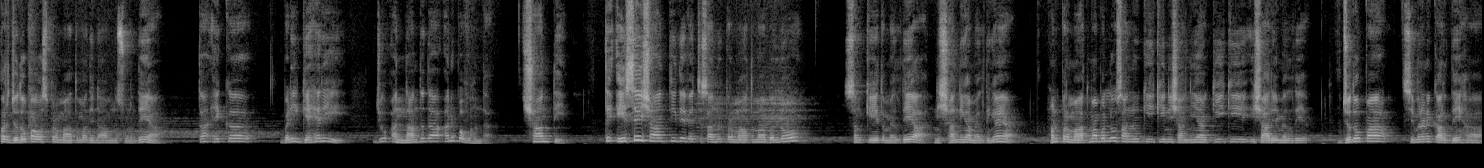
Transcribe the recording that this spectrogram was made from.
ਪਰ ਜਦੋਂ ਆਪਾਂ ਉਸ ਪਰਮਾਤਮਾ ਦੇ ਨਾਮ ਨੂੰ ਸੁਣਦੇ ਆ ਤਾਂ ਇੱਕ ਬੜੀ ਗਹਿਰੀ, ਜੋ ਆਨੰਦ ਦਾ ਅਨੁਭਵ ਹੁੰਦਾ, ਸ਼ਾਂਤੀ। ਤੇ ਇਸੇ ਸ਼ਾਂਤੀ ਦੇ ਵਿੱਚ ਸਾਨੂੰ ਪਰਮਾਤਮਾ ਵੱਲੋਂ ਸੰਕੇਤ ਮਿਲਦੇ ਆ, ਨਿਸ਼ਾਨੀਆਂ ਮਿਲਦੀਆਂ ਆ। ਹੁਣ ਪਰਮਾਤਮਾ ਵੱਲੋਂ ਸਾਨੂੰ ਕੀ ਕੀ ਨਿਸ਼ਾਨੀਆਂ, ਕੀ ਕੀ ਇਸ਼ਾਰੇ ਮਿਲਦੇ ਆ? ਜਦੋਂ ਆਪਾਂ ਸਿਮਰਨ ਕਰਦੇ ਹਾਂ,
